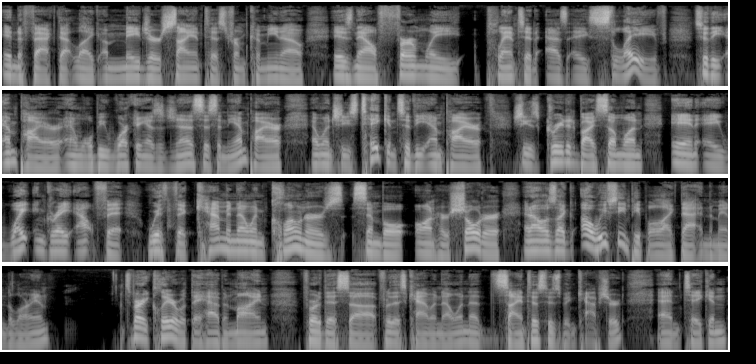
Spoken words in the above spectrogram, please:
in the fact that like a major scientist from Kamino is now firmly planted as a slave to the empire and will be working as a geneticist in the empire. And when she's taken to the empire she is greeted by someone in a white and gray outfit with the Kaminoan cloners symbol on her shoulder. And I was like oh we've seen people like that in the Mandalorian it's very clear what they have in mind for this uh, for this Kaminoan, a scientist who's been captured and taken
